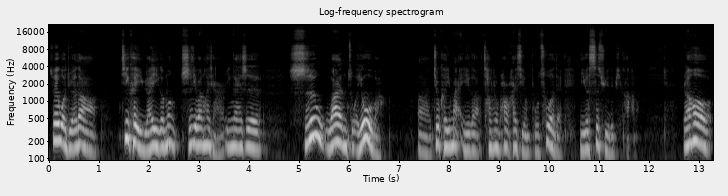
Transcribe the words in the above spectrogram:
所以我觉得啊。既可以圆一个梦，十几万块钱应该是十五万左右吧，啊，就可以买一个长城炮还行不错的一个四驱的皮卡了。然后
